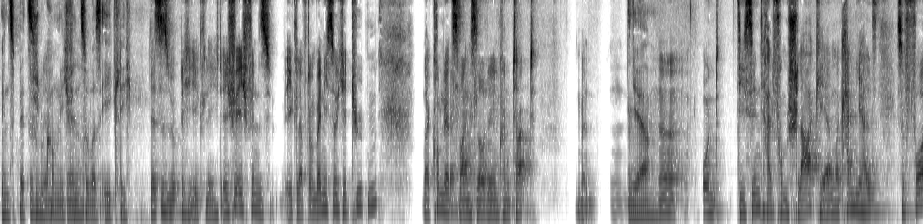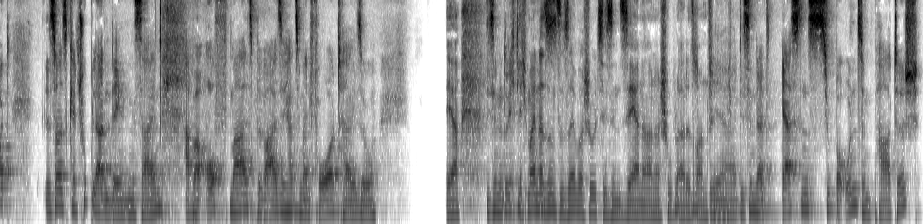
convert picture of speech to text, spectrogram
ins Bett zu bekommen. Ich ja. finde sowas eklig. Das ist wirklich eklig. Ich, ich finde es ekelhaft. Und wenn ich solche Typen, da kommen ja zwangsläufig in Kontakt. Man, Ja, ne, und die sind halt vom Schlag her, man kann die halt sofort, es soll jetzt kein Schubladendenken sein, aber oftmals beweise ich halt so mein Vorurteil so. ja. Die sind halt richtig. Ich meine, da uns- sind sie selber schuld. Sie sind sehr nah an der Schublade dran, finde ich. Ja, die sind halt erstens super unsympathisch,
